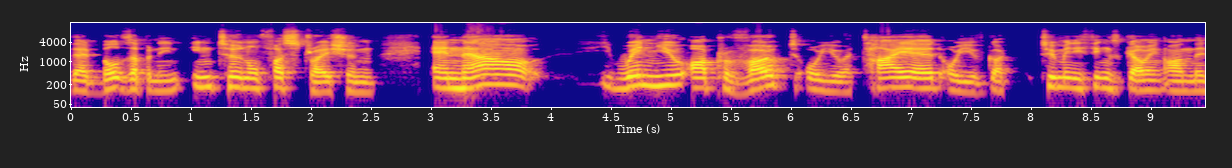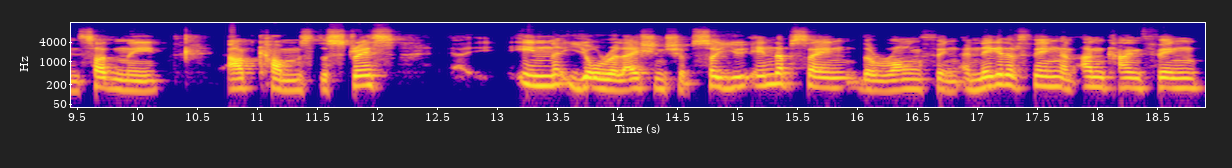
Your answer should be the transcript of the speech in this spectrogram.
that builds up an internal frustration. And now, when you are provoked or you are tired or you've got too many things going on, then suddenly out comes the stress uh, in your relationship. So you end up saying the wrong thing, a negative thing, an unkind thing.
